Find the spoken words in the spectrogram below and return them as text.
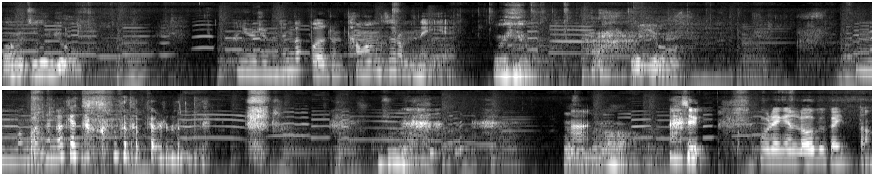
마음에 드는겨. 요즘 생각보다 좀 당황스럽네 얘. 왜요? 왜요? 음 뭔가 생각했던 것보다 별론데. 아. 야, 좀 내놔라. 아직 우리에겐 러그가 있다.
